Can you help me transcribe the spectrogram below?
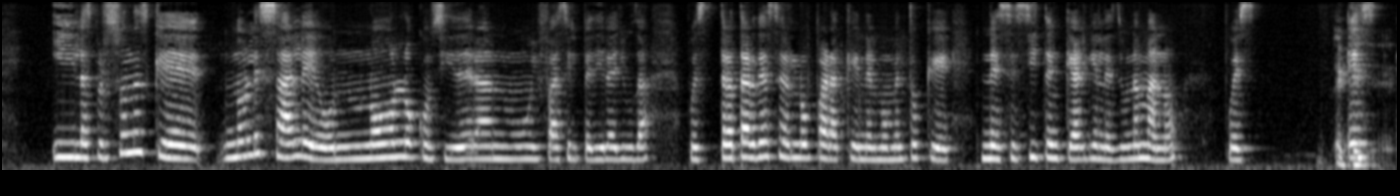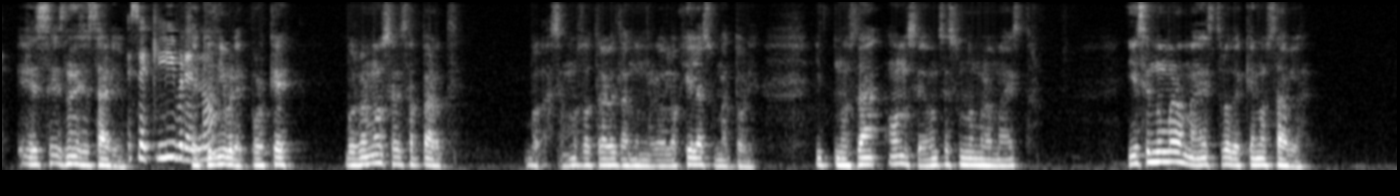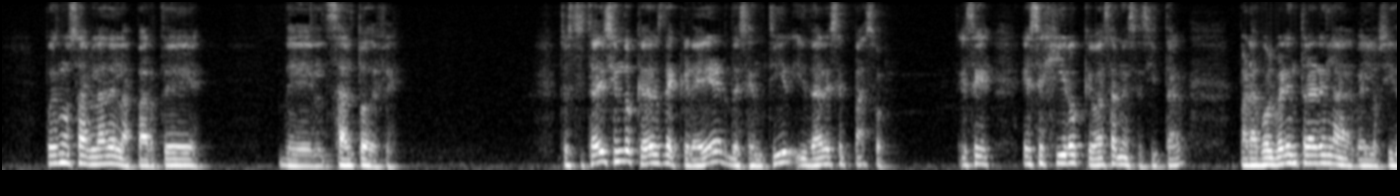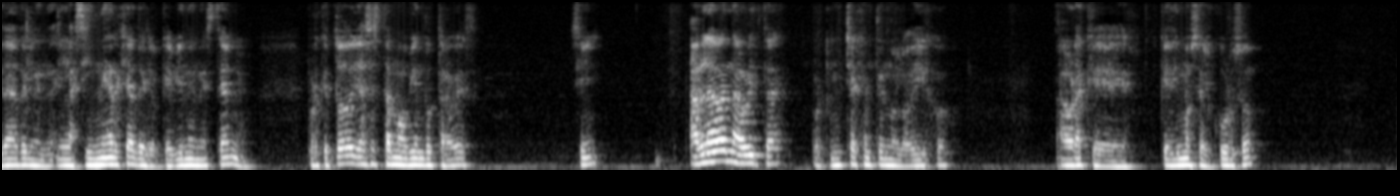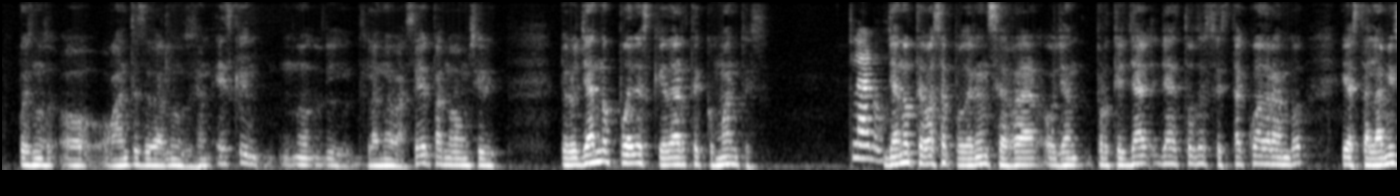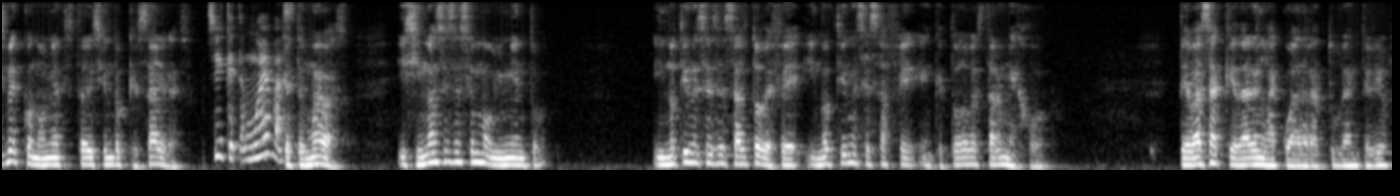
y las personas que no les sale o no lo consideran muy fácil pedir ayuda, pues tratar de hacerlo para que en el momento que necesiten que alguien les dé una mano, pues Es- es, es necesario. se equilibre, se ¿no? equilibre. ¿Por qué? Volvemos a esa parte. Bueno, hacemos otra vez la numerología y la sumatoria. Y nos da 11. 11 es un número maestro. ¿Y ese número maestro de qué nos habla? Pues nos habla de la parte del salto de fe. Entonces te está diciendo que debes de creer, de sentir y dar ese paso. Ese, ese giro que vas a necesitar para volver a entrar en la velocidad, en, en la sinergia de lo que viene en este año. Porque todo ya se está moviendo otra vez. ¿Sí? Hablaban ahorita, porque mucha gente nos lo dijo, ahora que, que dimos el curso, pues nos, o, o antes de darlo nos decían, es que no, la nueva cepa, no vamos a ir. Pero ya no puedes quedarte como antes Claro. ya no te vas a poder encerrar o ya porque ya ya todo se está cuadrando y hasta la misma economía te está diciendo que salgas, Sí, que te muevas. que te muevas. Y si no haces ese movimiento y no tienes ese salto de fe y no tienes esa fe en que todo va a estar mejor, te vas a quedar en la cuadratura anterior.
